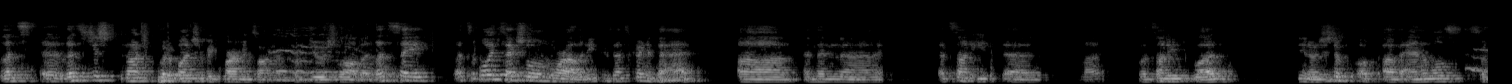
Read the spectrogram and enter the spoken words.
let's uh, let's just not put a bunch of requirements on them from Jewish law, but let's say let's avoid sexual immorality because that's kind of bad. Uh, and then uh, Let's not eat uh, blood. Let's not eat blood. You know, just of, of, of animals, so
